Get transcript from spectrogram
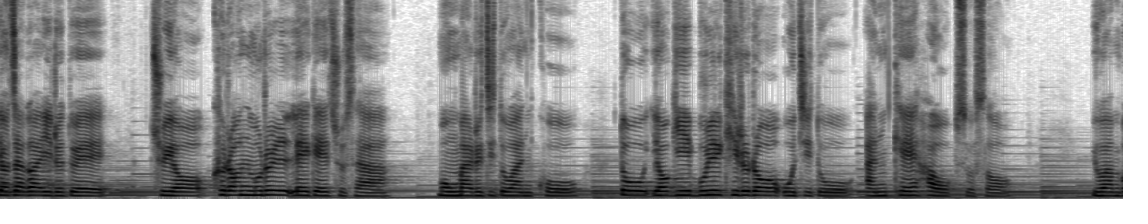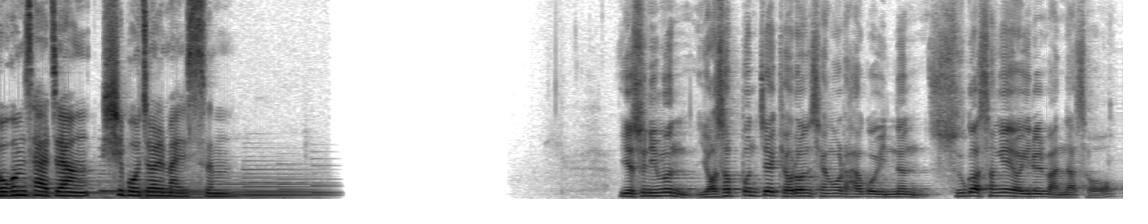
여자가 이르되 주여 그런 물을 내게 주사 목마르지도 않고 또 여기 물 기르러 오지도 않게 하옵소서. 요한복음 4장 15절 말씀. 예수님은 여섯 번째 결혼 생활을 하고 있는 수가성의 여인을 만나서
